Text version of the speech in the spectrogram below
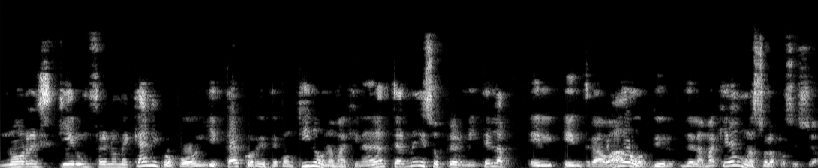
no requiere un freno mecánico, puedo inyectar corriente continua a una máquina de alterna y eso permite el entrabado de, la máquina en una sola posición.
